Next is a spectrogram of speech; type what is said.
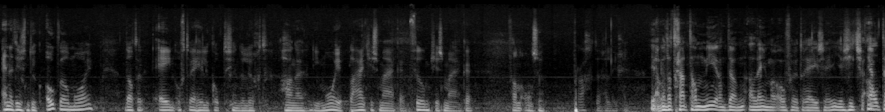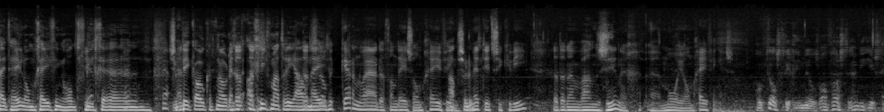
En het is natuurlijk ook wel mooi dat er één of twee helikopters in de lucht hangen. Die mooie plaatjes maken, filmpjes maken van onze prachtige ligging. Ja, want dat gaat dan meer dan alleen maar over het racen. hè. Je ziet ze altijd de hele omgeving rondvliegen. Ja, Ze en- pikken ook het nodige en dat- dat is- archiefmateriaal Dat mee. is wel de kernwaarde van deze omgeving Absoluut. met dit circuit. Dat het een waanzinnig eh, mooie omgeving is. Hotels liggen inmiddels al vast, hè, die eerste.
